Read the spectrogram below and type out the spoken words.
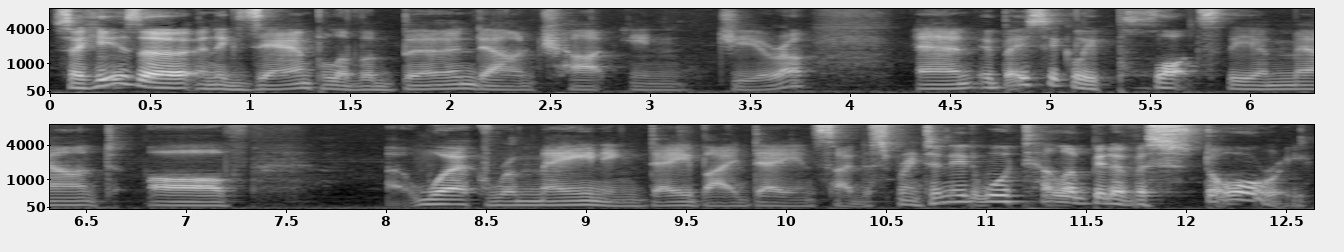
So here's a, an example of a burn down chart in Jira, and it basically plots the amount of uh, work remaining day by day inside the sprint, and it will tell a bit of a story.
